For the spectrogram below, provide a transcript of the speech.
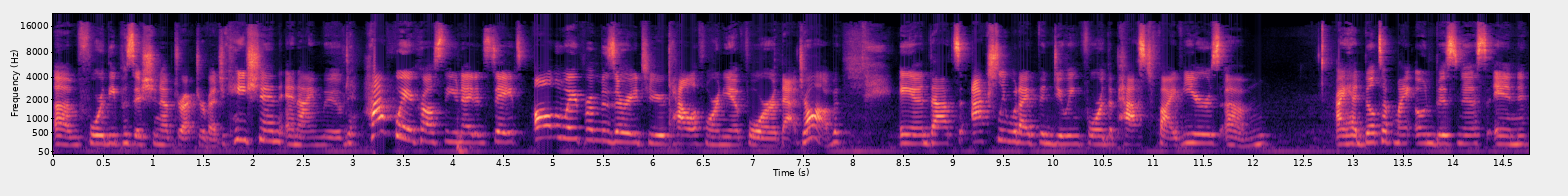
um, for the position of director of education, and I moved halfway across the United States, all the way from Missouri to California for that job. And that's actually what I've been doing for the past five years. Um, I had built up my own business in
